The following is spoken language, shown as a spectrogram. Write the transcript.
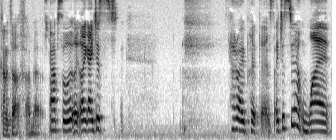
kind of tough. I bet. Absolutely. Like I just how do I put this? I just didn't want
